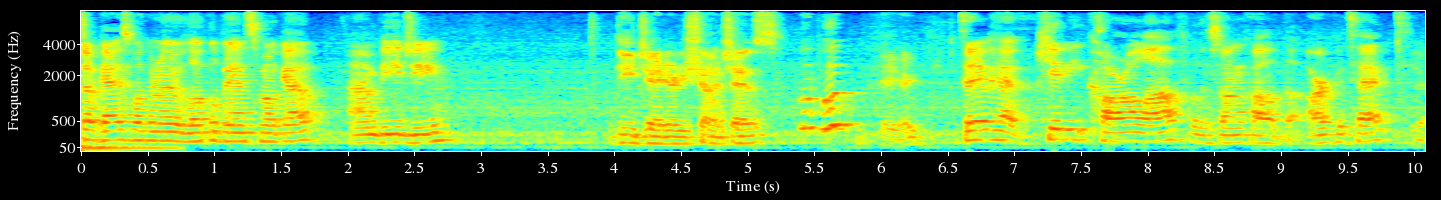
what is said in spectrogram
What's up, guys? Welcome to another local band Smokeout. I'm BG. DJ Dirty Sanchez. Whoop whoop. Today we have Kitty Carloff with a song called "The Architect." Yeah.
